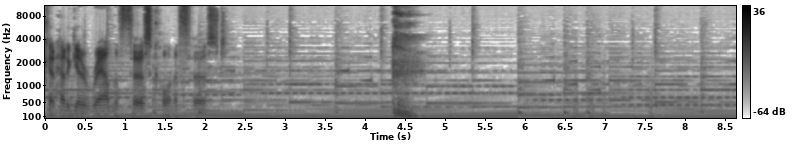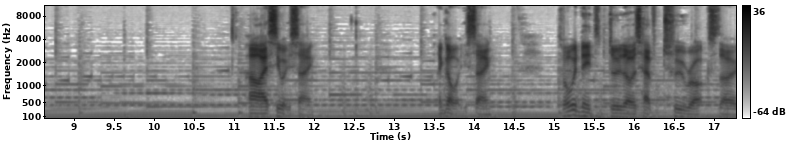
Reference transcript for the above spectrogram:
Work out how to get around the first corner first. Oh, I see what you're saying. I got what you're saying. So what we'd need to do though is have two rocks though.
